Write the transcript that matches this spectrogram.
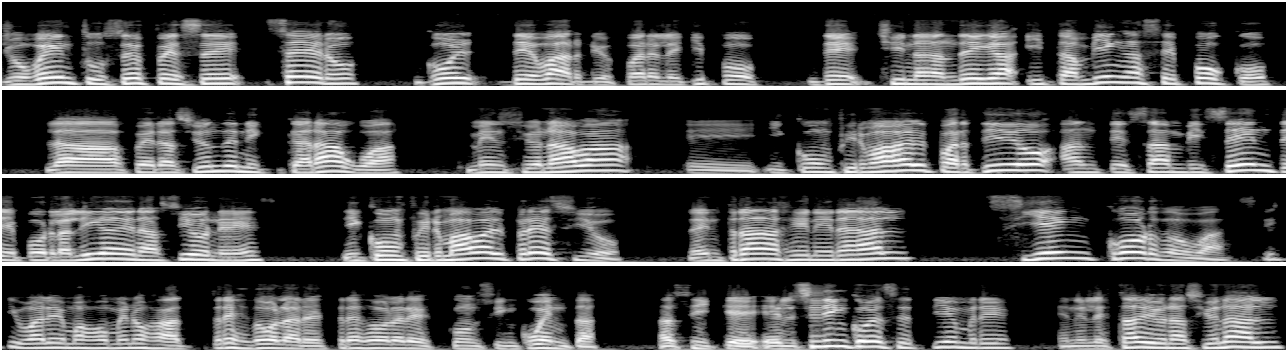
Juventus FC 0, gol de Barrios para el equipo de Chinandega. Y también hace poco la Federación de Nicaragua mencionaba eh, y confirmaba el partido ante San Vicente por la Liga de Naciones y confirmaba el precio. La entrada general, 100 Córdobas, equivale más o menos a 3 dólares, 3 dólares con 50. Así que el 5 de septiembre en el Estadio Nacional,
